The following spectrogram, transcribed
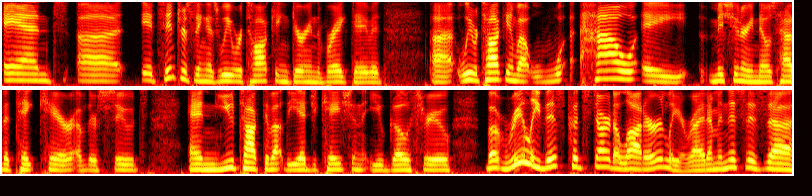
And uh, it's interesting as we were talking during the break, David. Uh, we were talking about wh- how a missionary knows how to take care of their suits, and you talked about the education that you go through. But really, this could start a lot earlier, right? I mean, this is uh,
